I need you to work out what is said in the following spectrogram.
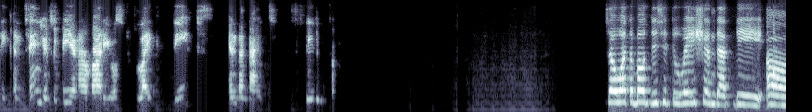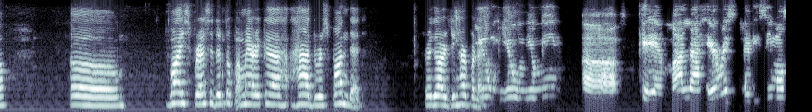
They continue to be in our barrios like thieves in the night, So what about the situation that the uh, uh, Vice President of America had responded regarding her You, you, you mean uh, Kamala Harris? Le decimos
